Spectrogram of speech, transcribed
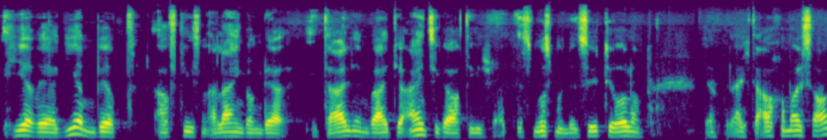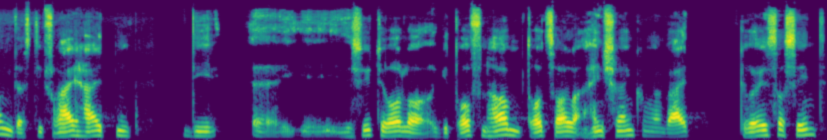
hier reagieren wird auf diesen Alleingang, der italienweit ja einzigartig ist. Das muss man den Südtirolern ja vielleicht auch einmal sagen, dass die Freiheiten, die äh, die Südtiroler getroffen haben, trotz aller Einschränkungen weit größer sind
